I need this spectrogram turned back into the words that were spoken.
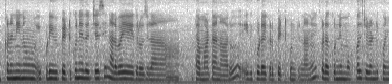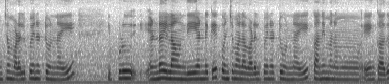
ఇక్కడ నేను ఇప్పుడు ఇవి పెట్టుకునేది వచ్చేసి నలభై ఐదు రోజుల టమాటా నారు. ఇది కూడా ఇక్కడ పెట్టుకుంటున్నాను. ఇక్కడ కొన్ని మొక్కలు చూడండి కొంచెం వడలిపోయినట్టు ఉన్నాయి. ఇప్పుడు ఎండ ఇలా ఉంది. ఈ ఎండకే కొంచెం అలా వడలిపోయినట్టు ఉన్నాయి. కానీ మనము ఏం కాదు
